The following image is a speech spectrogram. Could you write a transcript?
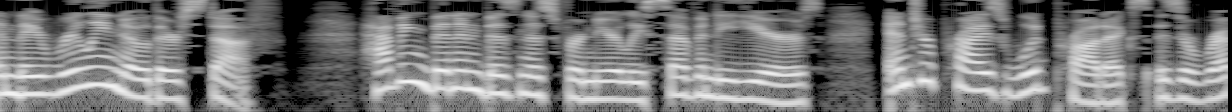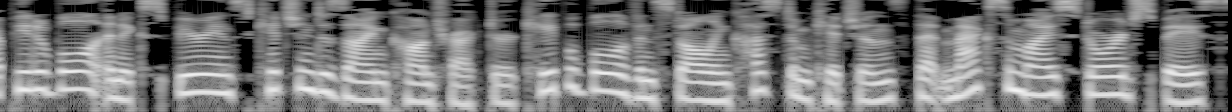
And they really know their stuff. Having been in business for nearly 70 years, Enterprise Wood Products is a reputable and experienced kitchen design contractor capable of installing custom kitchens that maximize storage space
